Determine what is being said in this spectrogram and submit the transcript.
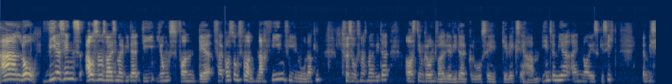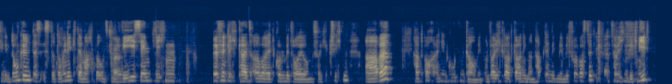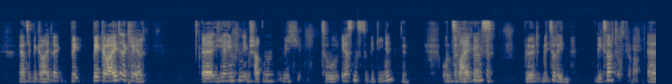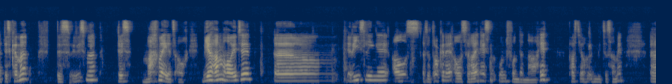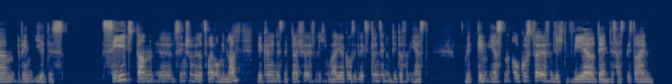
Hallo, wir sind's ausnahmsweise mal wieder, die Jungs von der Verkostungsfront. Nach vielen, vielen Monaten versuchen wir es mal wieder, aus dem Grund, weil wir wieder große Gewächse haben. Hinter mir ein neues Gesicht, ein bisschen im Dunkeln, das ist der Dominik, der macht bei uns im Hallo. Wesentlichen Öffentlichkeitsarbeit, Kundenbetreuung, solche Geschichten, aber hat auch einen guten Gaumen. Und weil ich gerade gar niemanden habe, der mit mir mitverkostet, habe ich ihn bekniet. Er hat sich bereit, äh, be, bereit erklärt, äh, hier hinten im Schatten mich zu erstens zu bedienen und zweitens blöd mitzureden. Wie gesagt, Das kann man. äh, das können wir, das wissen wir, das machen wir jetzt auch. Wir haben heute äh, Rieslinge aus, also trockene aus Rheinhessen und von der Nahe. Passt ja auch irgendwie zusammen. Ähm, wenn ihr das seht, dann äh, sind schon wieder zwei Wochen im Land. Wir können das nicht gleich veröffentlichen, weil ja große Gewächse drin sind und die dürfen erst mit dem 1. August veröffentlicht werden. Das heißt, bis dahin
